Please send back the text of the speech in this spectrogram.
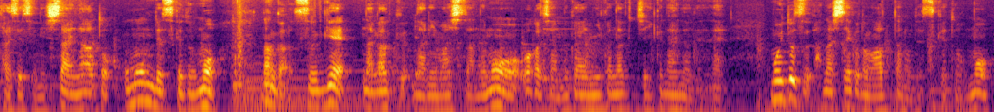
大切にしたいなと思うんですけどもなんかすげえ長くなりましたね。もう若ちゃん迎えに行かなくちゃいけないのでねもう一つ話したいことがあったのですけども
